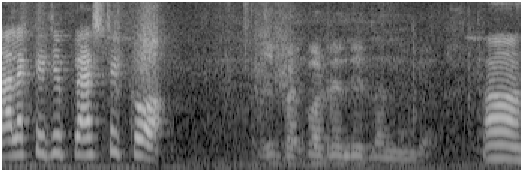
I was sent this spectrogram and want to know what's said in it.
ನಾಲ್ಕು ಕೆ ಜಿ ಪ್ಲಾಸ್ಟಿಕ್ಕು ಹಾಂ.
